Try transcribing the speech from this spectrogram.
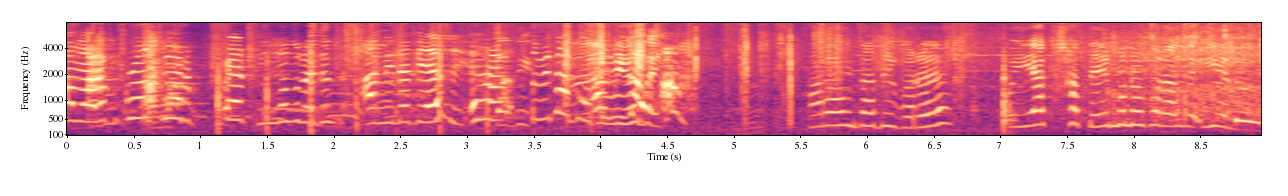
আমার প্রচুর পেট নজর হইতেছে আমি দাদি আসি হ্যাঁ, তুমি থাকো আমি যাই আরাম জাদি করে ওই একসাথে মনে করা যে ইয়ে লোক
